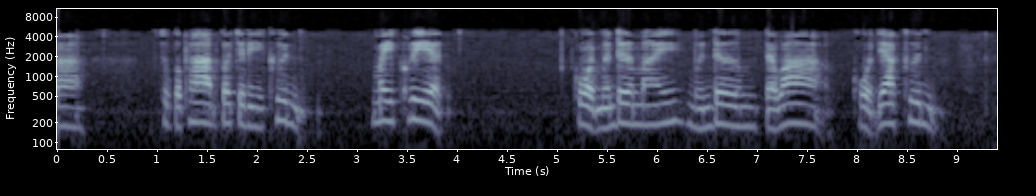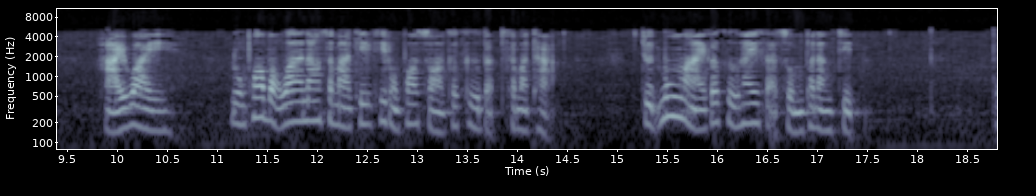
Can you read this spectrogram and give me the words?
ว่า สุขภาพก็จะดีขึ้น ไม่เครียด โกรธเหมือนเดิมไหม เหมือนเดิม แต่ว่าโกรธยากขึ้น หายไว หลวงพ่อบอกว่านั่งสมาธิที่หลวงพ่อสอนก็คือแบบสมถะ จุดมุ่งหมายก็คือให้สะสมพลังจิต ผ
